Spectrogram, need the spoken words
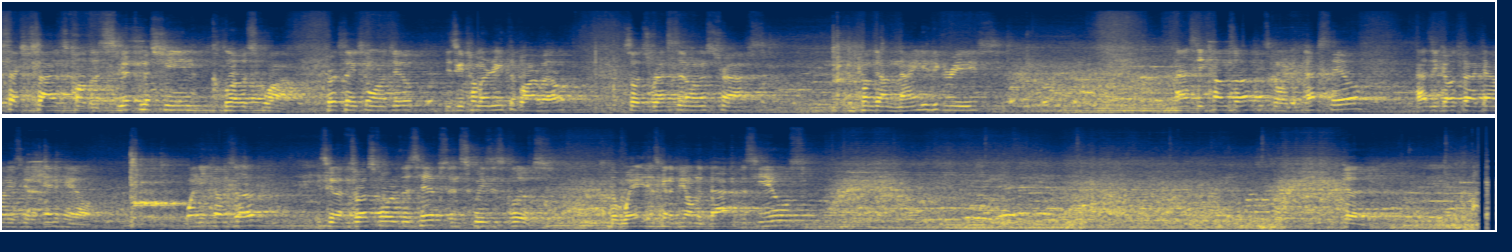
this exercise is called the Smith Machine Close Squat. First thing he's going to do, is he's going to come underneath the barbell, so it's rested on his traps, and come down 90 degrees. As he comes up, he's going to exhale. As he goes back down, he's going to inhale. When he comes up, he's going to thrust forward with his hips and squeeze his glutes. The weight is going to be on the back of his heels.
